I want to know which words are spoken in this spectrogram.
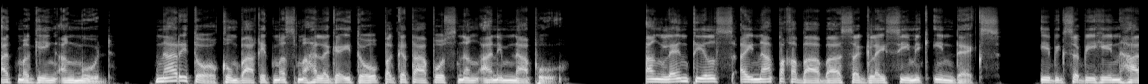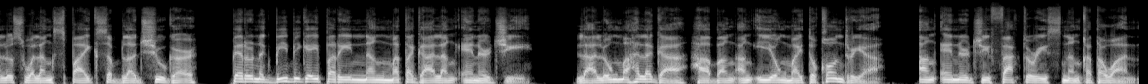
at maging ang mood. Narito kung bakit mas mahalaga ito pagkatapos ng anim na. Ang lentils ay napakababa sa glycemic index. Ibig sabihin halos walang spike sa blood sugar pero nagbibigay pa rin ng matagalang energy. Lalong mahalaga habang ang iyong mitochondria, ang energy factories ng katawan,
